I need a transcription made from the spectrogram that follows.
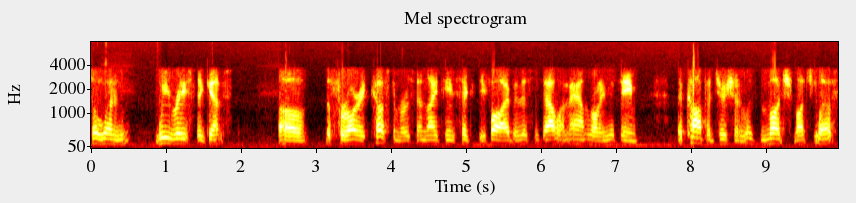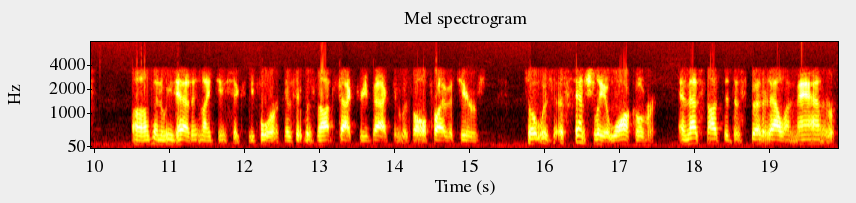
So when we raced against uh, the Ferrari customers in 1965, and this is Alan Mann running the team, the competition was much much less uh, than we'd had in 1964 because it was not factory backed; it was all privateers. So it was essentially a walkover. And that's not to discredit Alan Mann or,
